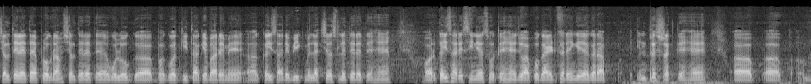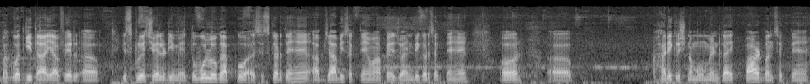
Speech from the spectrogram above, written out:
चलते रहता है प्रोग्राम्स चलते रहते हैं। वो लोग भगवत गीता के बारे में कई सारे वीक में लेक्चर्स लेते रहते हैं। और कई सारे सीनियर्स होते हैं जो आपको गाइड करेंगे। अगर आप इंटरेस्ट रखते हैं भगवत गीता या फिर स्पिरिचुअलिटी में तो वो लोग आपको असिस्ट करते हैं। आप जा भी सकते हैं वहाँ पे ज्वाइन भी कर सकते हैं और हरे कृष्णा मूवमेंट का एक पार्ट बन सकते हैं।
